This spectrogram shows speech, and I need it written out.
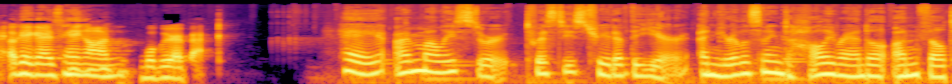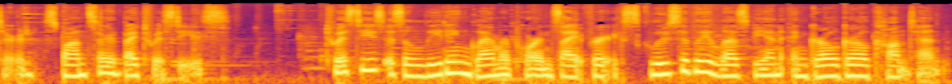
Okay, okay guys, hang on. We'll be right back. Hey, I'm Molly Stewart, Twistys Treat of the Year, and you're listening to Holly Randall Unfiltered, sponsored by Twistys. Twistys is a leading glamour porn site for exclusively lesbian and girl girl content.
